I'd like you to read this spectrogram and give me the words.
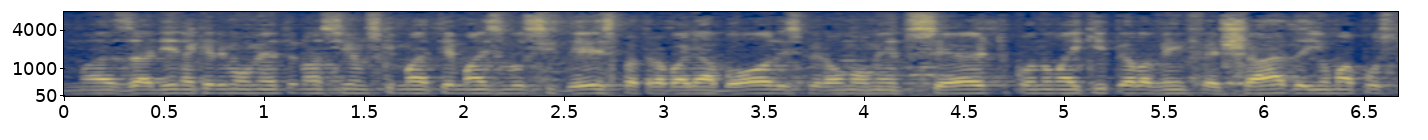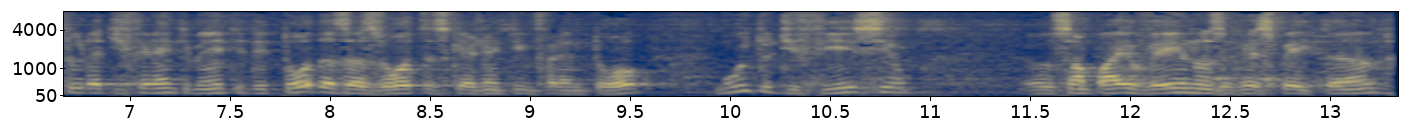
Mas ali naquele momento nós tínhamos que manter mais lucidez para trabalhar a bola, esperar o momento certo. Quando uma equipe ela vem fechada e uma postura diferentemente de todas as outras que a gente enfrentou, muito difícil. O Sampaio veio nos respeitando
